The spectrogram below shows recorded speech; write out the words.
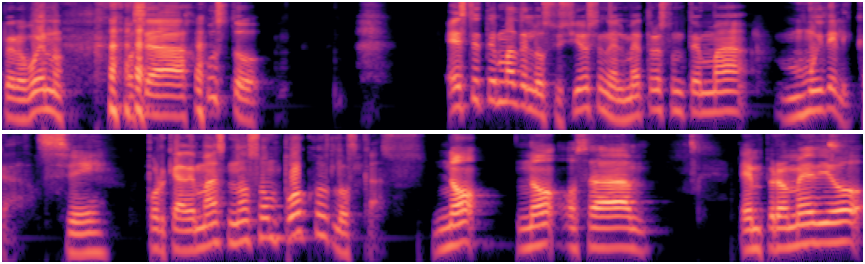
Pero bueno, o sea, justo. Este tema de los suicidios en el metro es un tema muy delicado. Sí. Porque además no son pocos los casos. No, no, o sea, en promedio,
